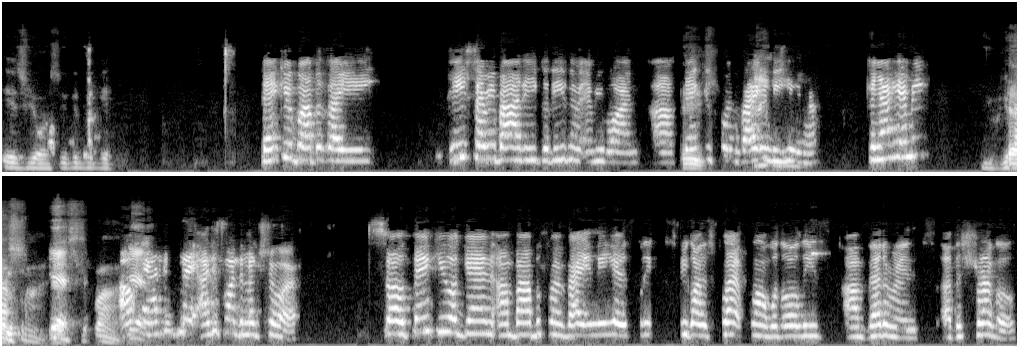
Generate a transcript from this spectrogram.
is yours. You can begin. Thank you, Baba Zaid. Peace, everybody. Good evening, everyone. Uh, thank Peace. you for inviting me here. Can y'all hear me? Yes. fine. Yes. You're fine. Okay, I just ma- I just wanted to make sure. So thank you again, um, Baba, for inviting me here to speak, speak on this platform with all these um, veterans of the struggle.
